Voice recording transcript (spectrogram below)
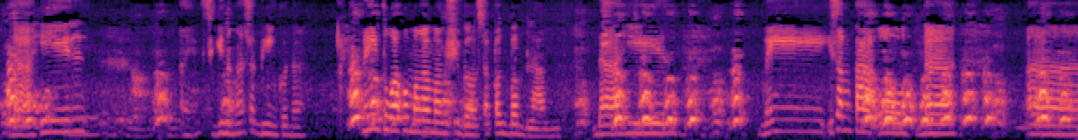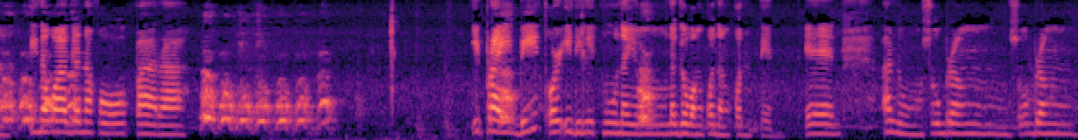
dahil, ay, sige na nga, sabihin ko na. Nahinto ako mga mamshigal sa pagbablog dahil may isang tao na ah, tinawagan ako para i-private or i-delete muna yung nagawang ko ng content. And, ano, sobrang, sobrang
